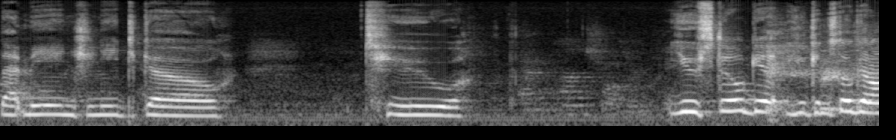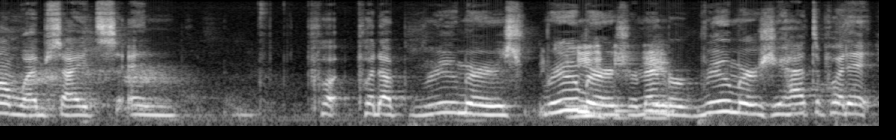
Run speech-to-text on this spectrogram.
That means you need to go to. You still get. You can still get on websites and put put up rumors. Rumors. Remember, rumors. You have to put it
